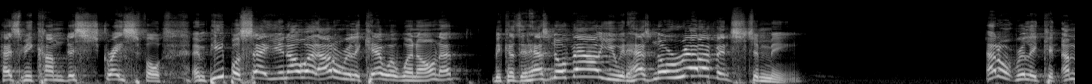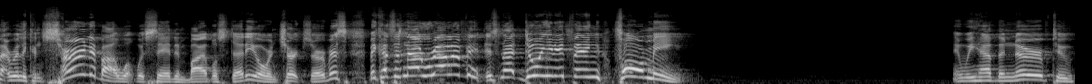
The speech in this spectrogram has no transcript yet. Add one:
has become disgraceful. And people say, you know what, I don't really care what went on because it has no value, it has no relevance to me. I don't really, I'm not really concerned about what was said in Bible study or in church service because it's not relevant. It's not doing anything for me. And we have the nerve to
